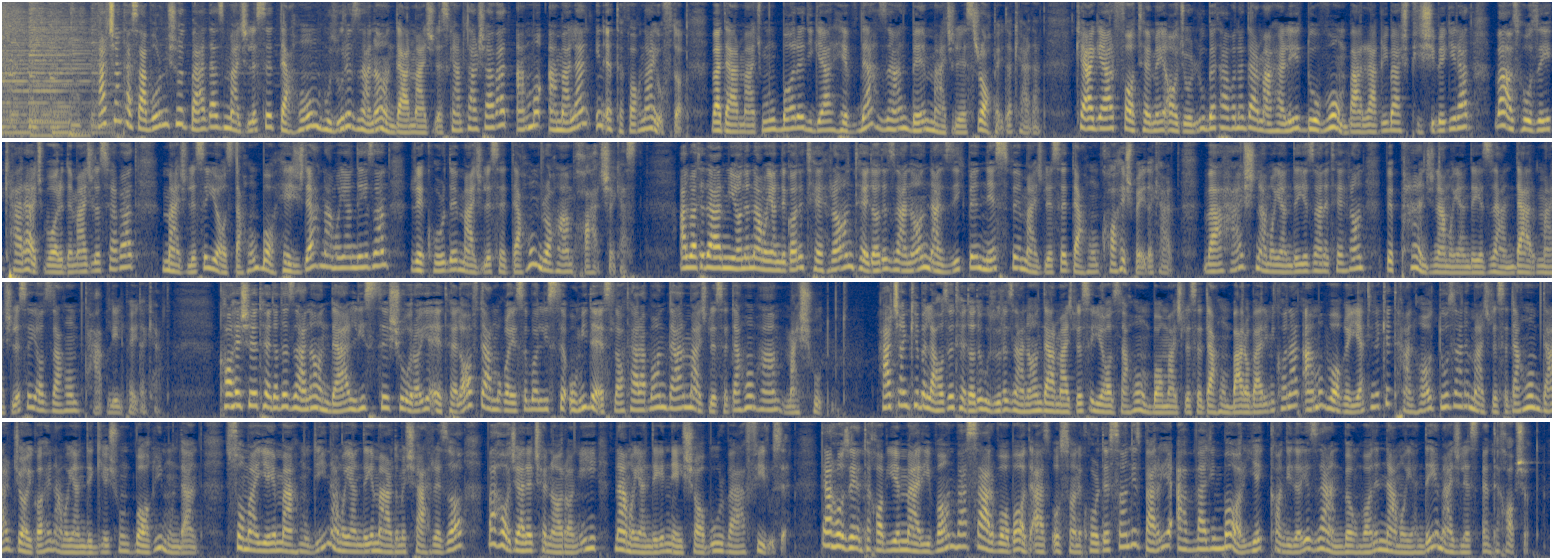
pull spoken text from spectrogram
هرچند تصور می‌شد بعد از مجلس دهم حضور زنان در مجلس کمتر شود اما عملا این اتفاق نیفتاد و در مجموع بار دیگر 17 زن به مجلس راه پیدا کردند که اگر فاطمه آجرلو بتواند در مرحله دوم بر رقیبش پیشی بگیرد و از حوزه کرج وارد مجلس شود مجلس 11 با 18 نماینده زن رکورد مجلس دهم را هم خواهد شکست. البته در میان نمایندگان تهران تعداد زنان نزدیک به نصف مجلس دهم کاهش پیدا کرد و هشت نماینده زن تهران به پنج نماینده زن در مجلس یازدهم تقلیل پیدا کرد. کاهش تعداد زنان در لیست شورای ائتلاف در مقایسه با لیست امید اصلاح طلبان در مجلس دهم هم مشهود بود. هرچند که به لحاظ تعداد حضور زنان در مجلس 11 با مجلس دهم برابری می کند اما واقعیت اینه که تنها دو زن مجلس دهم در جایگاه نمایندگیشون باقی موندند سمیه محمودی نماینده مردم شهرزا و هاجر چنارانی نماینده نیشابور و فیروزه. در حوزه انتخابی مریوان و سرواباد از استان کردستان نیز برای اولین بار یک کاندیدای زن به عنوان نماینده مجلس انتخاب شد.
